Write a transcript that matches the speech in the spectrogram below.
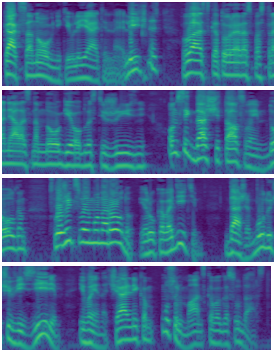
Как сановник и влиятельная личность, власть которая распространялась на многие области жизни, он всегда считал своим долгом служить своему народу и руководить им, даже будучи визирем и военачальником мусульманского государства.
